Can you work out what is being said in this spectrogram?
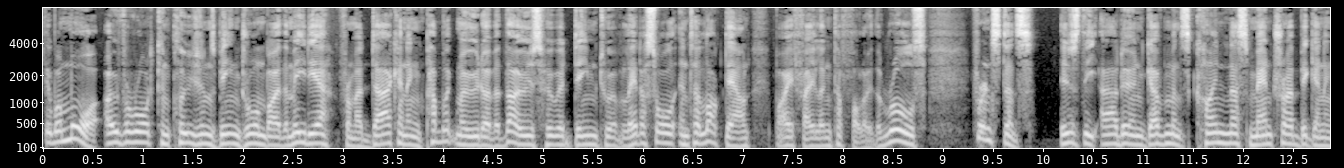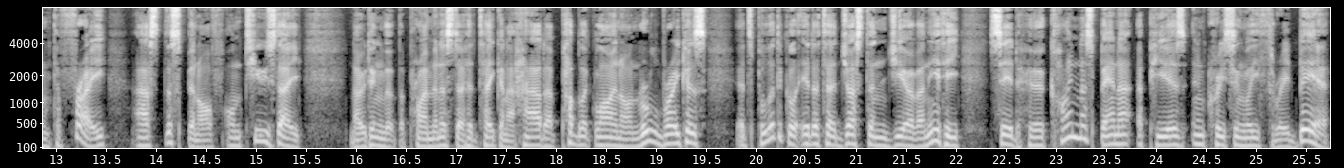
there were more overwrought conclusions being drawn by the media from a darkening public mood over those who are deemed to have led us all into lockdown by failing to follow the rules. For instance, is the Ardern government's kindness mantra beginning to fray? asked the spin off on Tuesday. Noting that the Prime Minister had taken a harder public line on rule breakers, its political editor Justin Giovannetti said her kindness banner appears increasingly threadbare,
